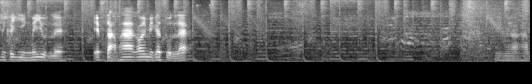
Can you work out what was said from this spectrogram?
นี่ก็ยิงไม่หยุดเลย F35 ก็ไม่มีกระสุนแล้วนี่ไหมล่ะครับ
